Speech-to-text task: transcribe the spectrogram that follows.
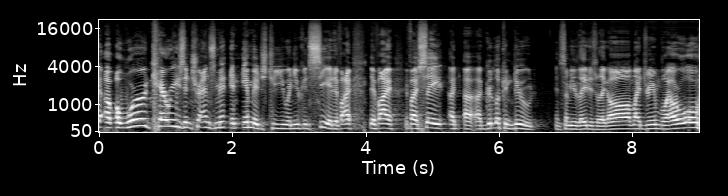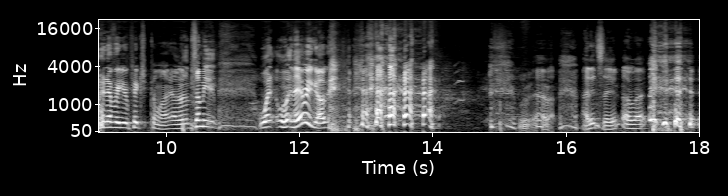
a, a, word carries and transmit an image to you, and you can see it. If I if I if I say a, a, good-looking dude, and some of you ladies are like, "Oh, my dream boy," or, or whatever your picture. Come on, some of you what, what, there we go. I didn't say it. All right.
